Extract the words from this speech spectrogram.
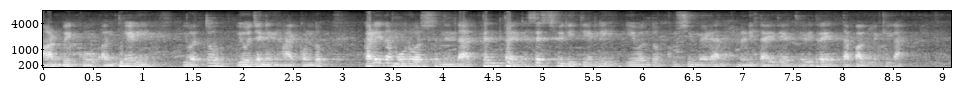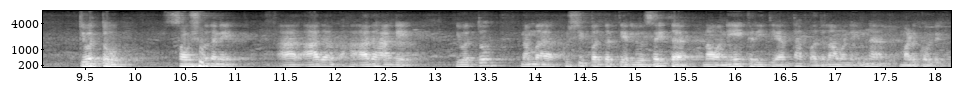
ಮಾಡಬೇಕು ಅಂತ ಹೇಳಿ ಇವತ್ತು ಯೋಜನೆಯನ್ನು ಹಾಕೊಂಡು ಕಳೆದ ಮೂರು ವರ್ಷದಿಂದ ಅತ್ಯಂತ ಯಶಸ್ವಿ ರೀತಿಯಲ್ಲಿ ಈ ಒಂದು ಕೃಷಿ ಮೇಳ ನಡೀತಾ ಇದೆ ಅಂತ ಹೇಳಿದರೆ ತಪ್ಪಾಗಲಿಕ್ಕಿಲ್ಲ. ಇವತ್ತು ಸಂಶೋಧನೆ ಆದ ಆದ ಹಾಗೆ ಇವತ್ತು ನಮ್ಮ ಕೃಷಿ ಪದ್ಧತಿಯಲ್ಲಿಯೂ ಸಹಿತ ನಾವು ಅನೇಕ ರೀತಿಯಾದಂಥ ಬದಲಾವಣೆಯನ್ನು ಮಾಡಿಕೊಳ್ಬೇಕು.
